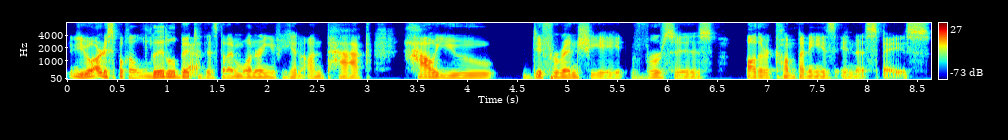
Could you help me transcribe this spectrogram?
you already spoke a little bit yeah. to this, but I'm wondering if you can unpack how you differentiate versus other companies in this space.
